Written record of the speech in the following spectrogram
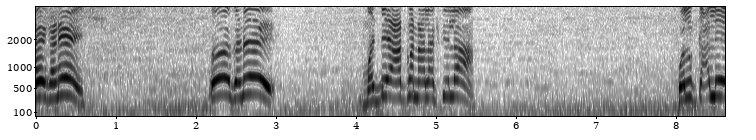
ಏ, ಗಣೇ! ಓ ಗಣೇ! ಮಡ್ಡಿ ಹಾಕೋ ನಾಲ್ಕು ಚೀಲ ಫುಲ್ ಖಾಲಿ.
